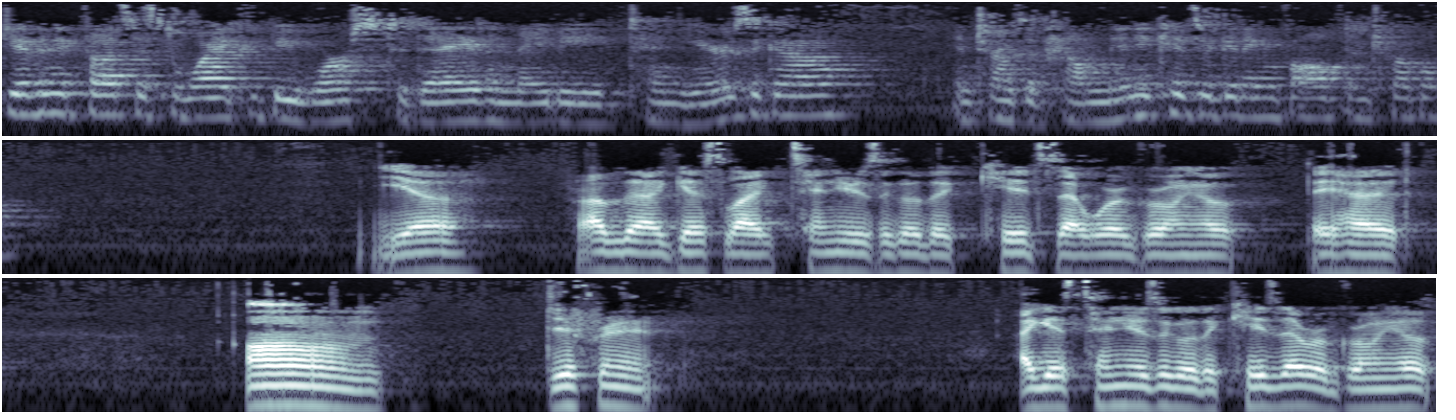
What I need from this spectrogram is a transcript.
Do you have any thoughts as to why it could be worse today than maybe 10 years ago in terms of how many kids are getting involved in trouble? Yeah, probably I guess like 10 years ago, the kids that were growing up, they had, um, different, I guess 10 years ago, the kids that were growing up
